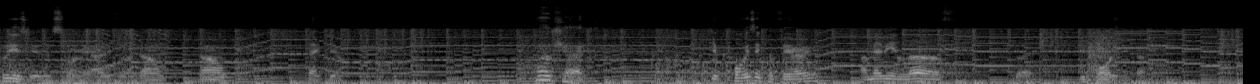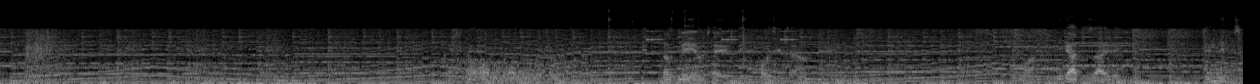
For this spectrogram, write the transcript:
Please do this for me, Ivysaur. Don't. Don't. Thank you. Okay. Get poison, Clefairy. I may be in love, but you poison, though. That's me imitating the poison sound. Come on, you got this, Ivy. Dang it.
